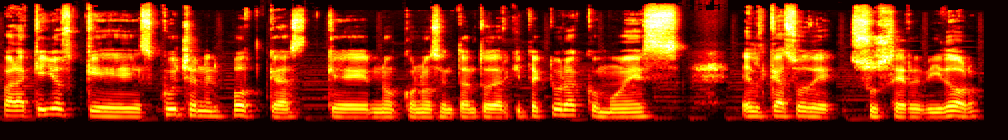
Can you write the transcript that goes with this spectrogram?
para aquellos que escuchan el podcast que no conocen tanto de arquitectura como es el caso de su servidor,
